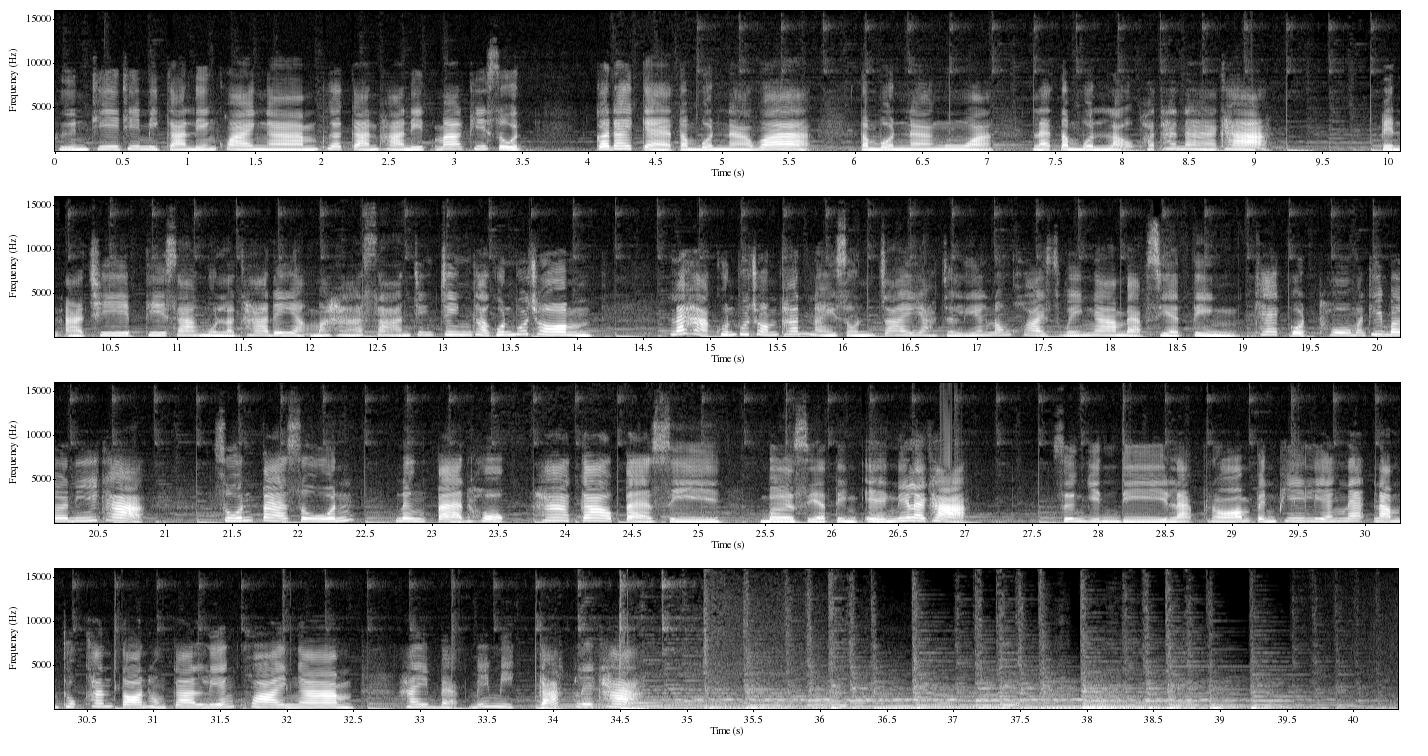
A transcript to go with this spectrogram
พื้นที่ที่มีการเลี้ยงควายงาม เพื่อการพาณิชย์มากที่สุด ก็ได้แก่ตำบลนาว่าตำบลนางัว และตำบลเหล่าพัฒนาค่ะ เป็นอาชีพที่สร้างมูลค่าได้อย่างมหาศาลจริง ๆ ค่ะคุณผู้ชม และหากคุณผู้ชมท่านไหนสนใจอยากจะเลี้ยงน้องควายสวยงามแบบเสียติ่ง แค่กดโทรมาที่เบอร์นี้ค่ะ 080 186 5984 เบอร์เสียติ่งเองนี่แหละค่ะ ซึ่งยินดีและพร้อมเป็นพี่เลี้ยงแนะนำทุกขั้นตอนของการเลี้ยงควายงาม ให้แบบไม่มีกั๊กเลยค่ะ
